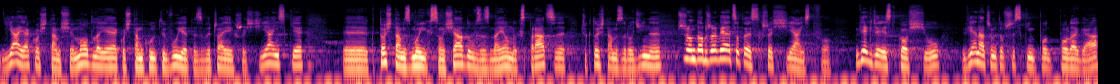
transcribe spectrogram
ja jakoś tam się modlę, ja jakoś tam kultywuję te zwyczaje chrześcijańskie, y, ktoś tam z moich sąsiadów, ze znajomych z pracy, czy ktoś tam z rodziny, przecież on dobrze wie, co to jest chrześcijaństwo. wie, gdzie jest Kościół, wie, na czym to wszystkim po, polega,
